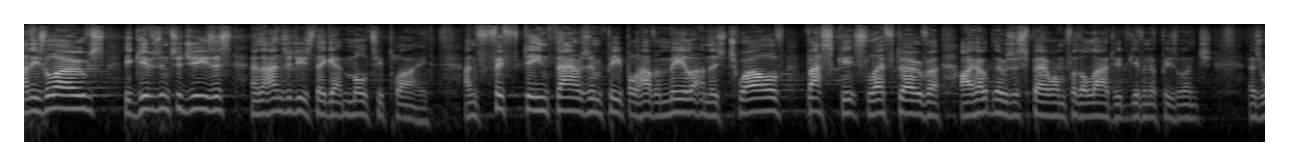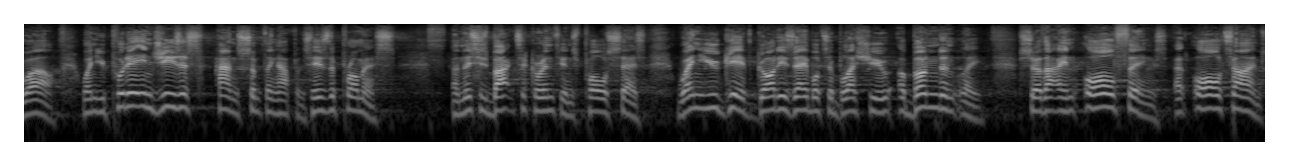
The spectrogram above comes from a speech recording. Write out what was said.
and his loaves, he gives them to Jesus, and the hands of Jesus, they get multiplied. And 15,000 people have a meal, and there's 12 baskets left over. I hope there was a spare one for the lad who'd given up his lunch as well. When you put it in Jesus' hands, something happens. Here's the promise and this is back to Corinthians. Paul says, When you give, God is able to bless you abundantly, so that in all things, at all times,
